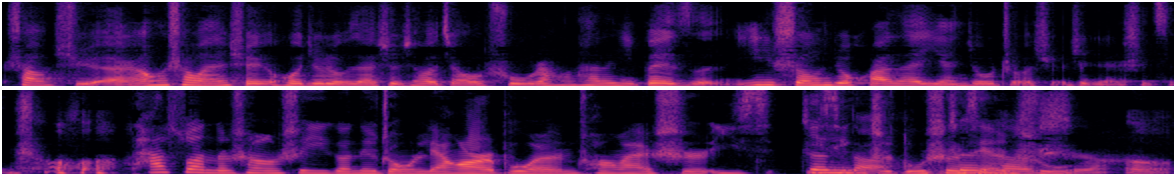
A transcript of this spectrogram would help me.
上学，然后上完学以后就留在学校教书，然后他的一辈子一生就花在研究哲学这件事情上了。他算得上是一个那种两耳不闻窗外事，一心一心只读圣贤书。嗯。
